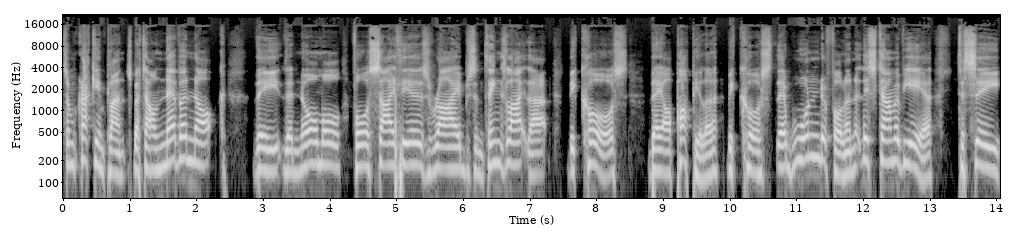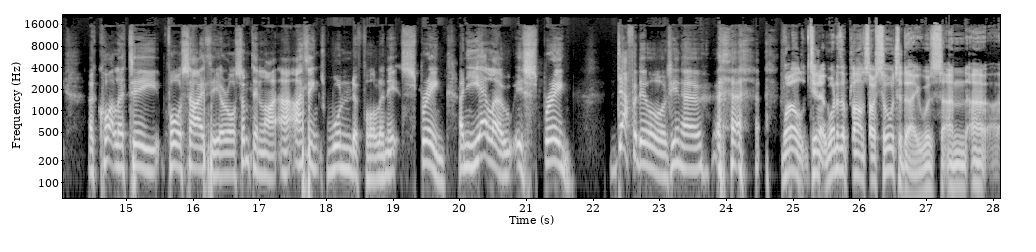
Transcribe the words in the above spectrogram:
some cracking plants. But I'll never knock the the normal forsythias, ribes, and things like that because they are popular because they're wonderful. And at this time of year, to see a quality forsythia or something like that, I think it's wonderful. And it's spring, and yellow is spring daffodils, you know. well, you know, one of the plants I saw today was, and uh,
